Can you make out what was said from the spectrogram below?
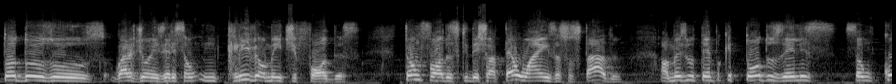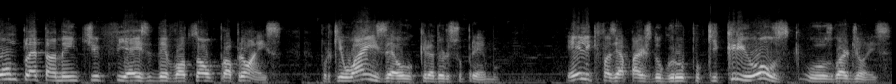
todos os guardiões, eles são incrivelmente fodas. Tão fodas que deixou até o Ainz assustado, ao mesmo tempo que todos eles são completamente fiéis e devotos ao próprio Ainz. Porque o Ainz é o criador supremo. Ele que fazia parte do grupo que criou os, os Guardiões.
